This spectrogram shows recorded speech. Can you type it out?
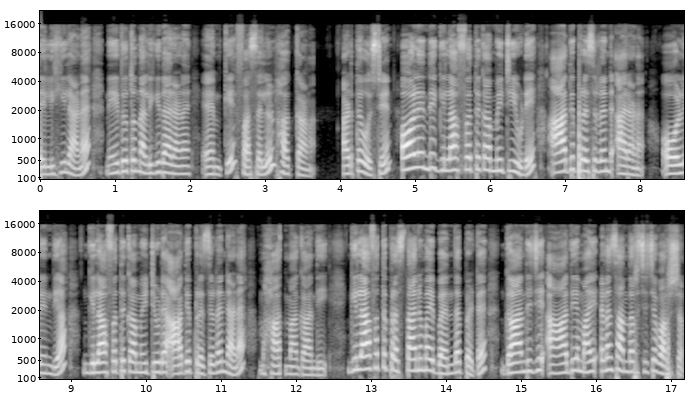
ഡൽഹിയിലാണ്. നേതൃത്വം നൽകിയതാരാണ് എം കെ ഫസലുൽ ഹക്കാണ്. അടുത്ത ക്വസ്റ്റ്യൻ ഓൾ ഇന്ത്യ ഖിലാഫത്ത് കമ്മിറ്റിയുടെ ആദ്യ പ്രസിഡന്റ് ആരാണ്? ഓൾ ഇന്ത്യ ഖിലാഫത്ത് കമ്മിറ്റിയുടെ ആദ്യ പ്രസിഡന്റാണ് മഹാത്മാഗാന്ധി ഖിലാഫത്ത് പ്രസ്ഥാനവുമായി ബന്ധപ്പെട്ട് ഗാന്ധിജി ആദ്യമായി കേരളം സന്ദർശിച്ച വർഷം.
